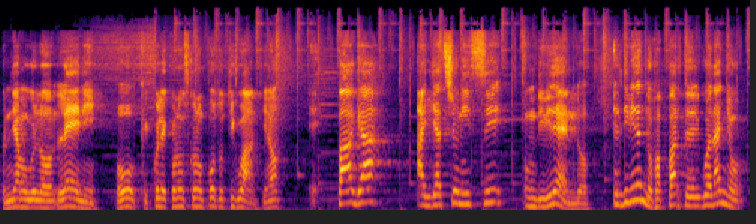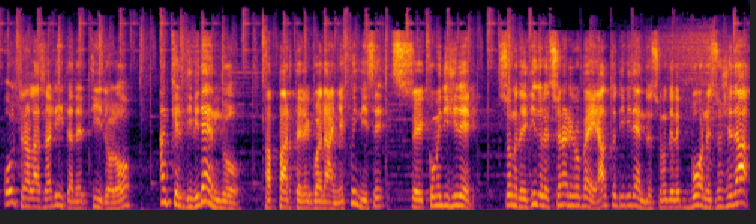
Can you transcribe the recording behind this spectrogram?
prendiamo quello Leni o che quelle che conoscono un po' tutti quanti, no? Eh, paga agli azionisti un dividendo e il dividendo fa parte del guadagno oltre alla salita del titolo, anche il dividendo fa parte del guadagno e quindi se, se come dici te sono dei titoli azionari europei alto dividendo e sono delle buone società,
